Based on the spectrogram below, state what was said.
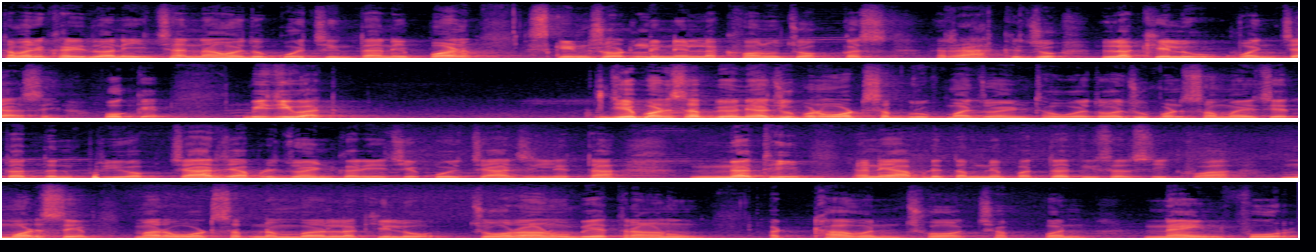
તમારે ખરીદવાની ઈચ્છા ના હોય તો કોઈ ચિંતા નહીં, પણ સ્ક્રીનશોટ લઈને લખવાનું ચોક્કસ રાખજો. લખેલું વંચાશે. ઓકે? બીજી વાત. જે પણ સભ્યોને હજુ પણ વોટ્સઅપ ગ્રુપમાં જોઈન થવું હોય તો હજુ પણ સમય છે. તદ્દન ફ્રી ઓફ ચાર્જ આપણે જોઈન કરીએ છીએ. કોઈ ચાર્જ લેતા નથી અને આપણે તમને પદ્ધતિસર શીખવા મળશે. મારો વોટ્સઅપ નંબર લખી લો ચોરાણું બે ત્રાણું અઠ્ઠાવન છ છપ્પન nine four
